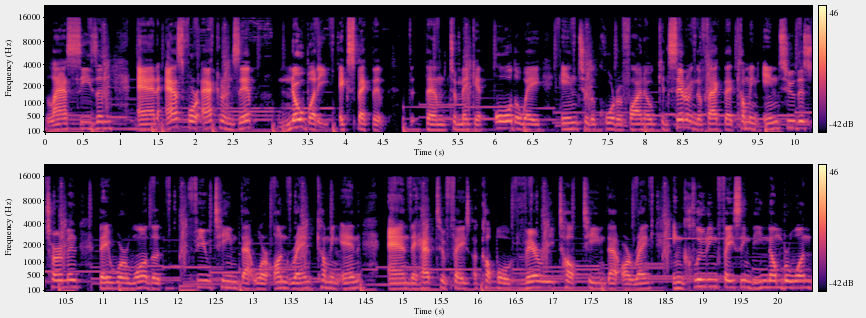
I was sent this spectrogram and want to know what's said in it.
last season. And as for Akron Zip, nobody expected them to make it all the way into the quarterfinal, considering the fact that coming into this tournament, they were one of the few teams that were unranked coming in, and they had to face a couple of very tough teams that are ranked, including facing the number one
